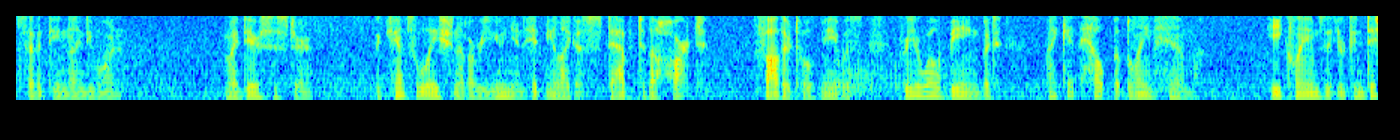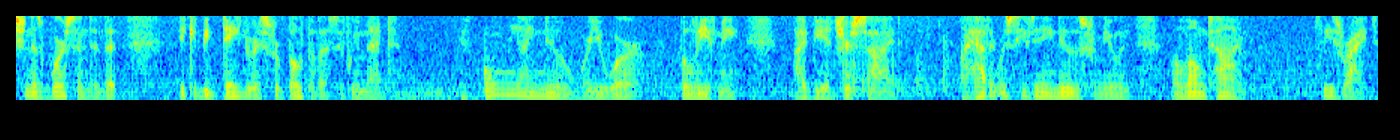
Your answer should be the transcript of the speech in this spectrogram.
1791. My dear sister, the cancellation of our reunion hit me like a stab to the heart. Father told me it was for your well-being, but I can't help but blame him. He claims that your condition has worsened and that it could be dangerous for both of us if we met. If only I knew where you were, believe me, I'd be at your side. I haven't received any news from you in a long time. Please write.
